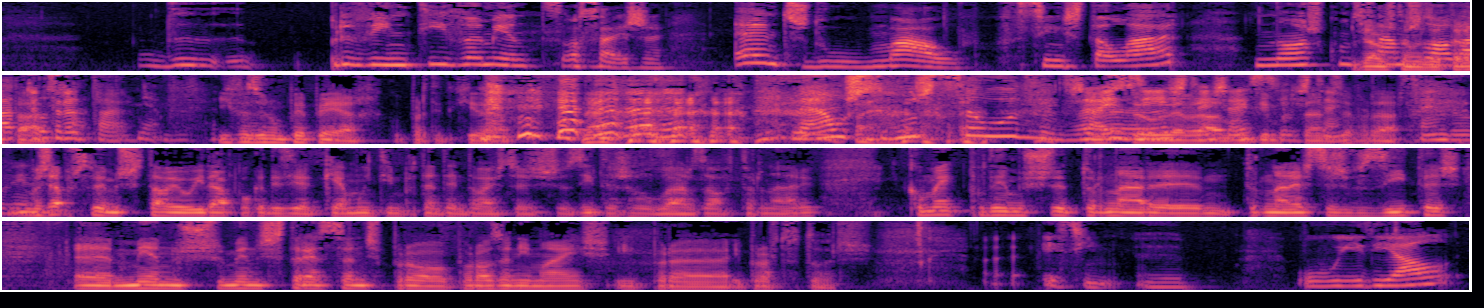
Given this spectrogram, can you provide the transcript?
de, preventivamente, ou seja, antes do mal se instalar, nós começamos logo a, a tratar. E fazer um PPR a partir de que idade? não, os seguros de saúde. Já existem, é verdade, já muito existem. é verdade. Sem dúvida. Mas já percebemos que estava eu ir há pouco a dizer que é muito importante então estas visitas regulares ao veterinário. Como é que podemos tornar, eh, tornar estas visitas uh, menos, menos estressantes para, para os animais e para, e para os tutores? É assim, uh, o ideal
